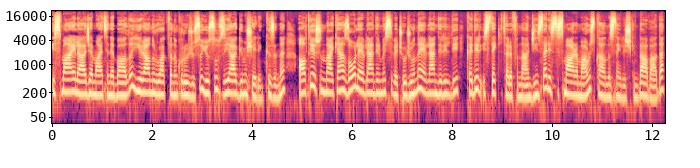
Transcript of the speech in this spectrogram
İsmail Ağa cemaatine bağlı Hiranur Vakfı'nın kurucusu Yusuf Ziya Gümüşel'in kızını 6 yaşındayken zorla evlendirmesi ve çocuğuna evlendirildiği Kadir İstekli tarafından cinsel istismara maruz kalmasına ilişkin davada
